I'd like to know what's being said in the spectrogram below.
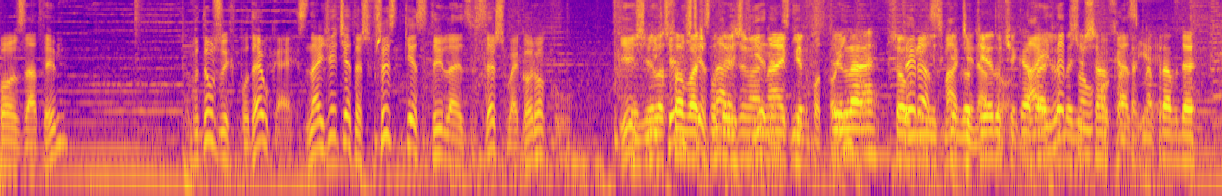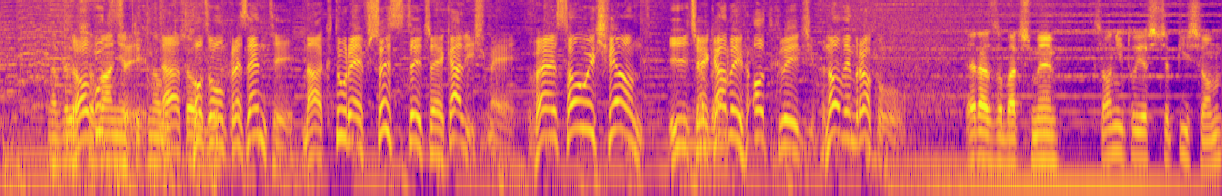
Poza tym, w dużych pudełkach znajdziecie też wszystkie style z zeszłego roku. Będzie Jeśli losować chcieliście znaleźć podejrzewam jeden z nich najpierw pod style, choinką, czołgi teraz niskiego macie na tieru. to Ciekawe jaka będzie najlepszą szansa tak okazję. naprawdę na wylosowanie Dowódcy, tych nowych nadchodzą czołgów. prezenty, na które wszyscy czekaliśmy. Wesołych świąt i ciekawych odkryć w nowym roku. Teraz zobaczmy, co oni tu jeszcze piszą.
